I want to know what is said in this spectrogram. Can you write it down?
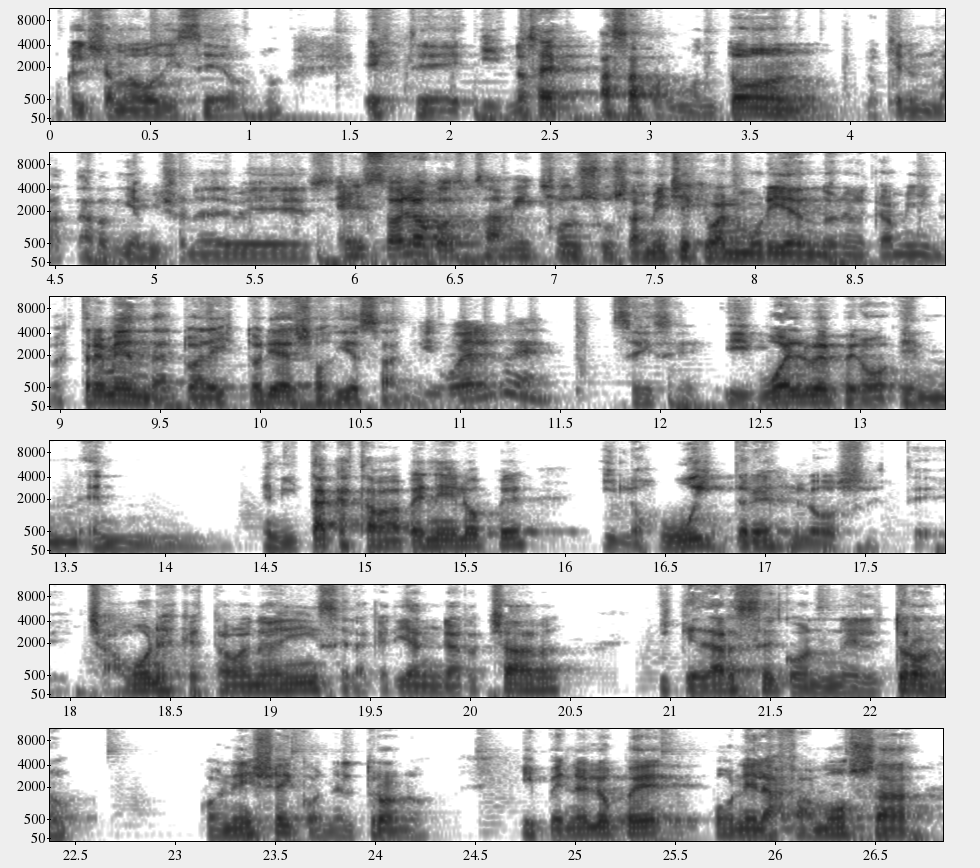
porque él llamaba Odiseo, ¿no? Este, y no sabes, pasa por un montón, lo quieren matar 10 millones de veces, Él solo con sus amichis. con sus amiches que van muriendo en el camino. Es tremenda toda la historia de esos 10 años. ¿Y vuelve? Sí, sí. Y vuelve, pero en, en, en Itaca estaba Penélope y los buitres, los este, chabones que estaban ahí, se la querían garchar y quedarse con el trono, con ella y con el trono. Y Penélope pone la famosa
